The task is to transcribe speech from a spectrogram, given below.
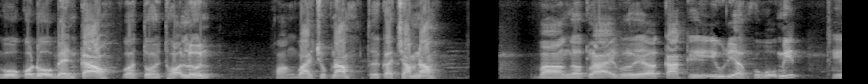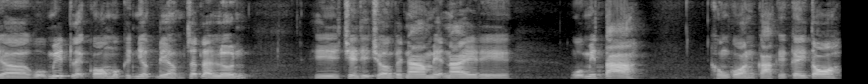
Gỗ có độ bền cao và tuổi thọ lớn, khoảng vài chục năm tới cả trăm năm. Và ngược lại với ờ, các cái ưu điểm của gỗ mít thì ờ, gỗ mít lại có một cái nhược điểm rất là lớn. Thì trên thị trường Việt Nam hiện nay thì gỗ mít ta không còn các cái cây to.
